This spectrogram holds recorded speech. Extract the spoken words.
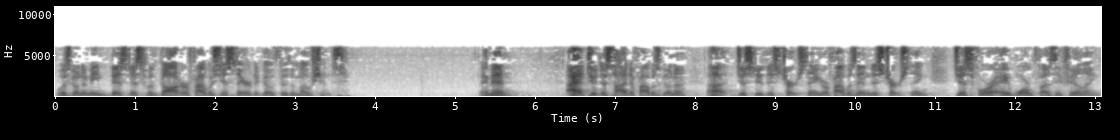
was going to mean business with God or if I was just there to go through the motions. Amen? I had to decide if I was going to uh, just do this church thing or if I was in this church thing just for a warm, fuzzy feeling.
